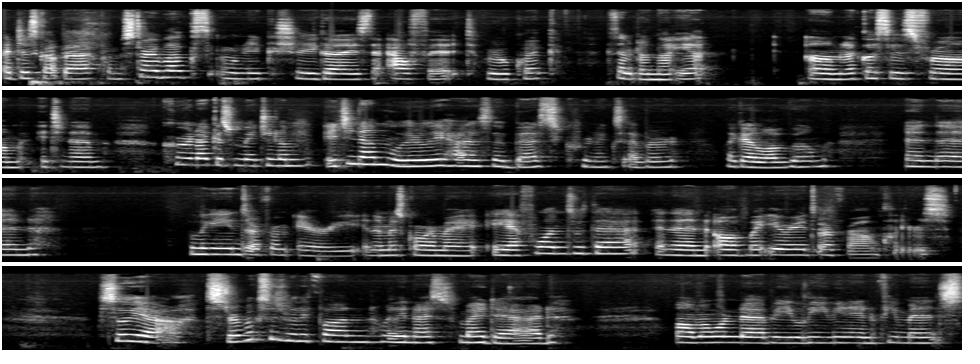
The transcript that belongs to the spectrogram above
I just got back from Starbucks. I'm going to show you guys the outfit real quick because I haven't done that yet. Um, necklace is from H&M. Crew neck is from H&M. H&M literally has the best crew necks ever. Like, I love them. And then leggings are from Aerie. And I'm just going to wear my AF ones with that. And then all of my earrings are from Claire's. So yeah, Starbucks is really fun, really nice with my dad. Um, I'm going to be leaving in a few minutes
